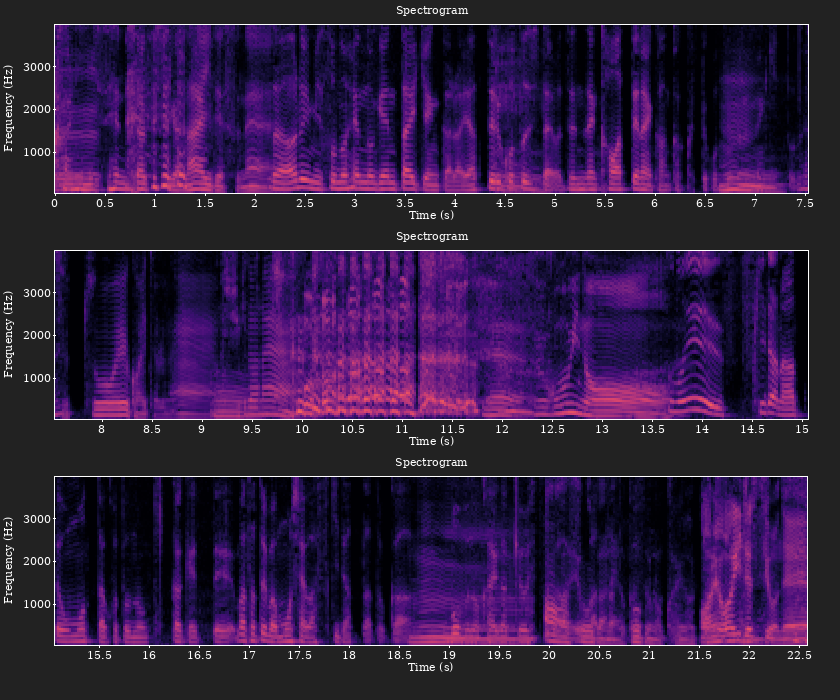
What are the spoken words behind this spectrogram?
他に選択肢がないですね だ。からある意味その辺の原体験からやってること自体は全然変わってない感覚ってことだよね、うんきっとね。ずっと絵描いてるね。うん不思議だね。ねすごいなあその絵好きだなって思ったことのきっかけって、まあ、例えば模写が好きだったとかうんボブの絵画教室あが良か。ったとかボブの絵画教室あれはいいですよね。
